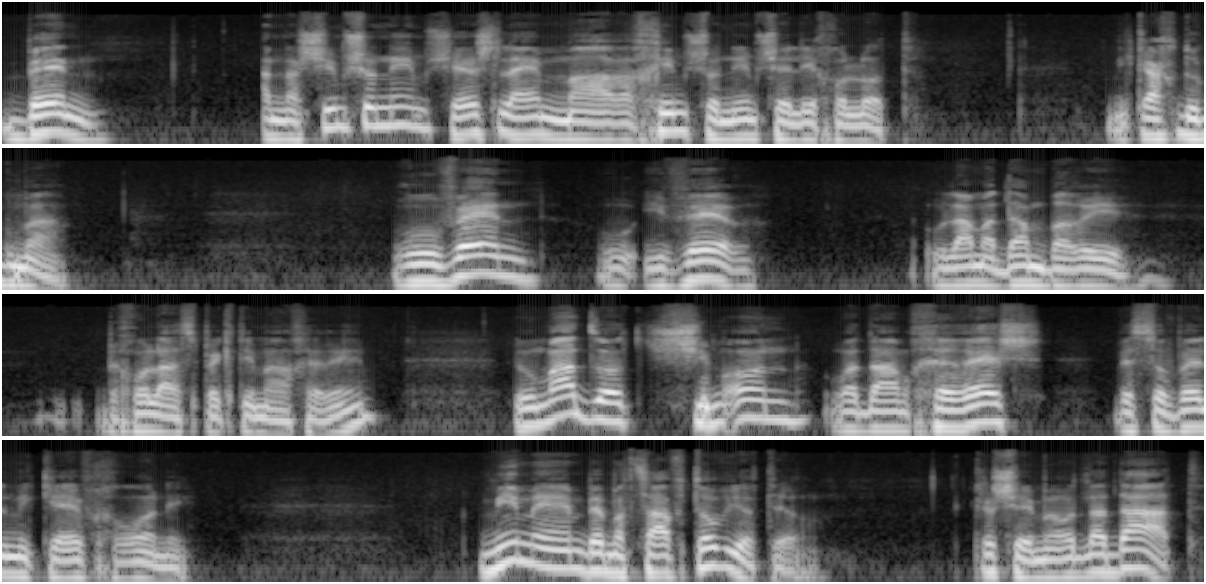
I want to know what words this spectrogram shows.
בין אנשים שונים שיש להם מערכים שונים של יכולות. ניקח דוגמה. ראובן הוא עיוור, אולם אדם בריא בכל האספקטים האחרים. לעומת זאת, שמעון הוא אדם חירש וסובל מכאב כרוני. מי מהם במצב טוב יותר? קשה מאוד לדעת.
